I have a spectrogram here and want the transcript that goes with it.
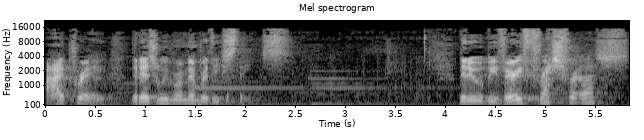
I pray that as we remember these things, that it will be very fresh for us,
